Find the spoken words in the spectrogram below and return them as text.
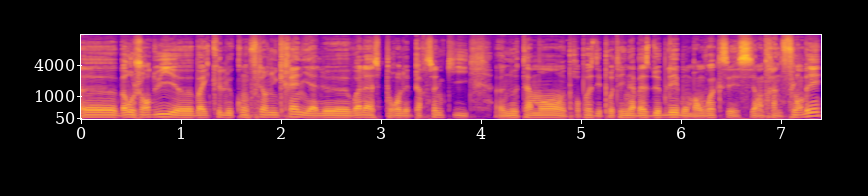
Euh, bah, aujourd'hui, bah, avec le conflit en Ukraine, il y a le, voilà, pour les personnes qui notamment proposent des protéines à base de blé, bon, bah, on voit que c'est en train de flamber.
